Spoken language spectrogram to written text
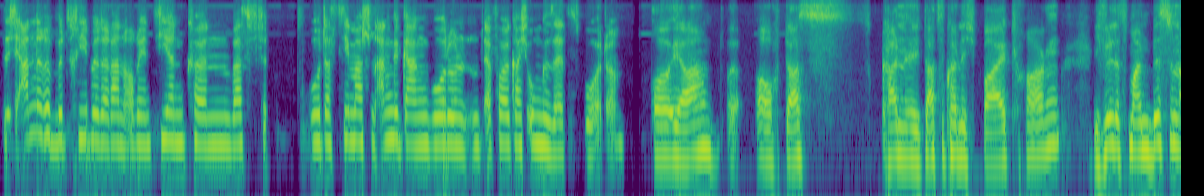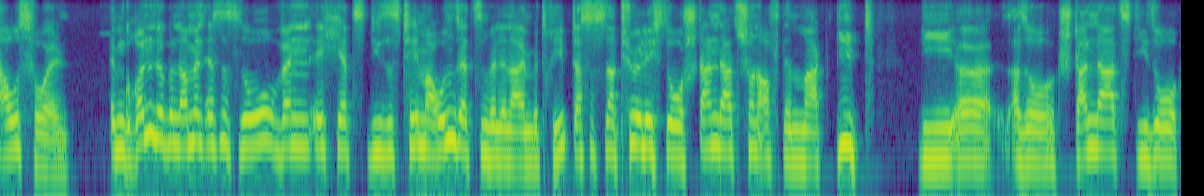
sich andere Betriebe daran orientieren können, was, wo das Thema schon angegangen wurde und, und erfolgreich umgesetzt wurde. Oh, ja, auch das kann ich, dazu kann ich beitragen. Ich will jetzt mal ein bisschen ausholen. Im Grunde genommen ist es so, wenn ich jetzt dieses Thema umsetzen will in einem Betrieb, dass es natürlich so Standards schon auf dem Markt gibt, die äh, also Standards, die so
